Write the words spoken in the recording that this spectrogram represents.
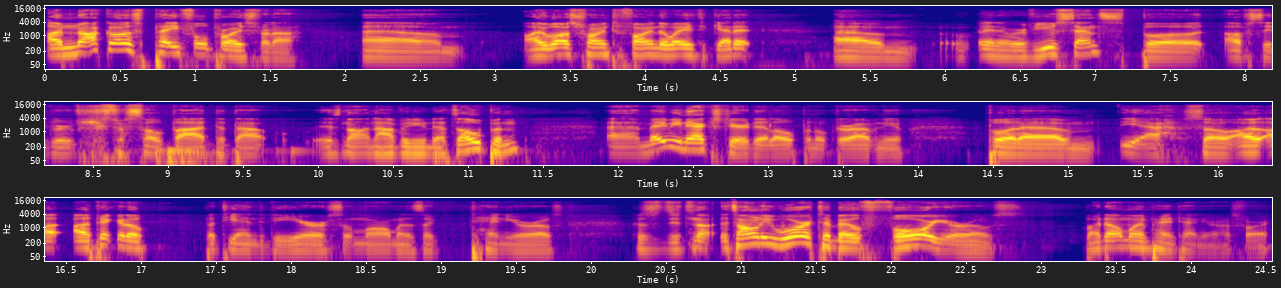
I'm not going to pay full price for that. Um, I was trying to find a way to get it um, in a review sense, but obviously the reviews were so bad that that is not an avenue that's open. Uh, maybe next year they'll open up their avenue, but um, yeah. So I'll I'll pick it up at the end of the year or something more when it's like ten euros because it's not it's only worth about four euros. But I don't mind paying ten euros for it.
